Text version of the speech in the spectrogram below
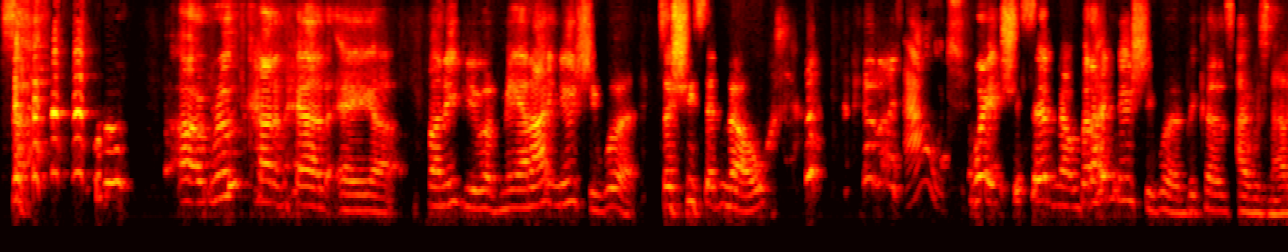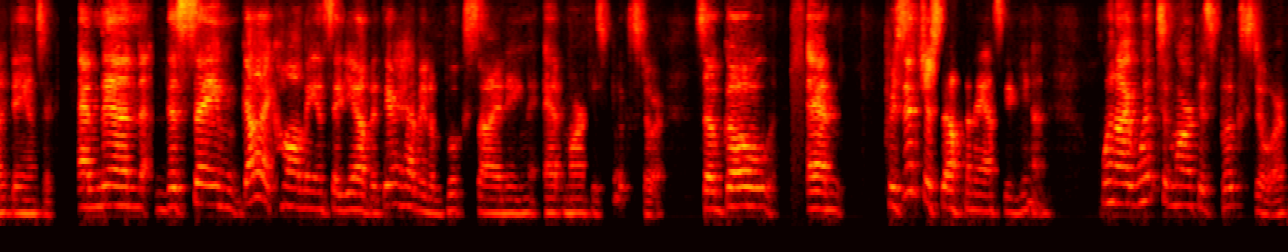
So Ruth, uh, Ruth, kind of had a uh, funny view of me, and I knew she would. So she said no. and I, Ouch. Wait, she said no, but I knew she would because I was not a dancer. And then the same guy called me and said, Yeah, but they're having a book signing at Marcus Bookstore. So go and present yourself and ask again. When I went to Marcus Bookstore,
